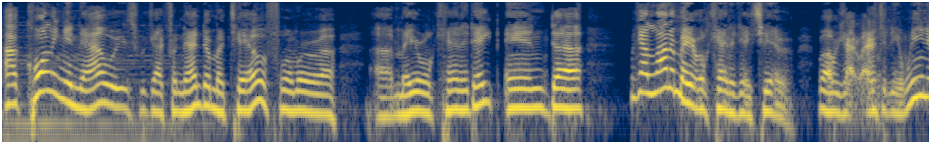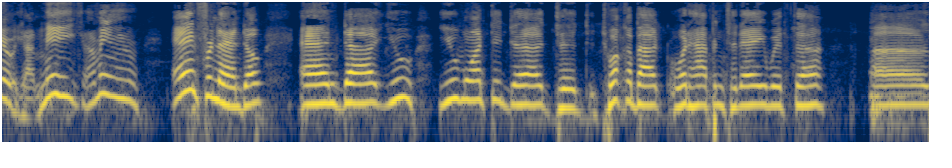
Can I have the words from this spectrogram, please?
Uh, calling in now is we got Fernando Mateo, former uh, uh, mayoral candidate, and uh, we got a lot of mayoral candidates here. Well, we got Anthony Weiner, we got me, I mean, and Fernando. And uh, you you wanted uh, to, to talk about what happened today with uh,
